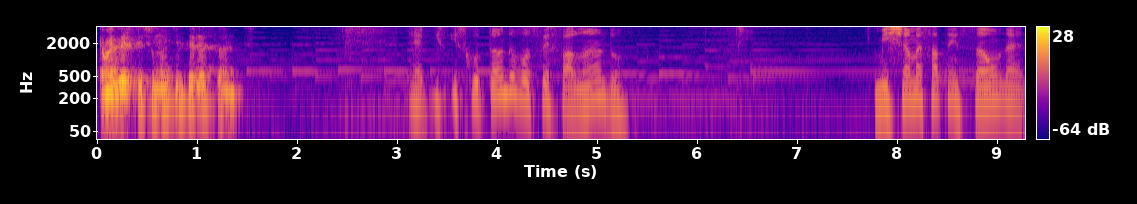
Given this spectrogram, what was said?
É um exercício muito interessante. É, escutando você falando, me chama essa atenção, né,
